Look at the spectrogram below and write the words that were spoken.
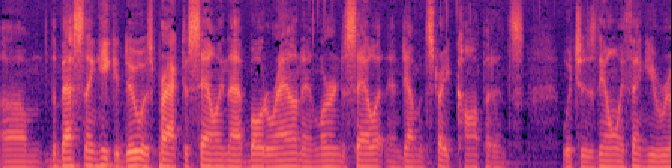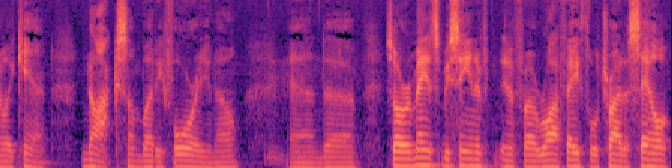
Um, the best thing he could do is practice sailing that boat around and learn to sail it and demonstrate competence, which is the only thing you really can't knock somebody for, you know. And uh, so it remains to be seen if, if uh, Raw Faith will try to sail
